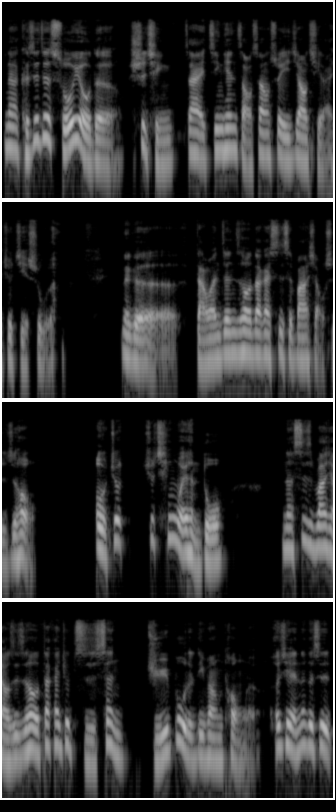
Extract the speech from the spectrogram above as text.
那可是这所有的事情在今天早上睡一觉起来就结束了。那个打完针之后，大概四十八小时之后，哦，就就轻微很多。那四十八小时之后，大概就只剩局部的地方痛了，而且那个是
